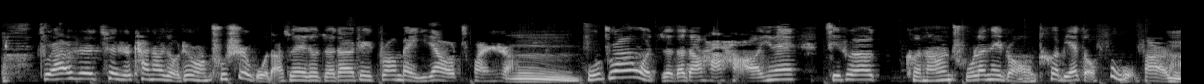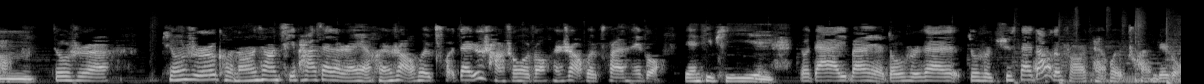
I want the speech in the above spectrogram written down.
主要是确实看到有这种出事故的，所以就觉得这装备一定要穿上。嗯，服装我觉得倒还好，因为骑车可能除了那种特别走复古范儿的，就是平时可能像奇葩赛的人也很少会穿，在日常生活中很少会穿那种连体皮衣，就大家一般也都是在就是去赛道的时候才会穿这种。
